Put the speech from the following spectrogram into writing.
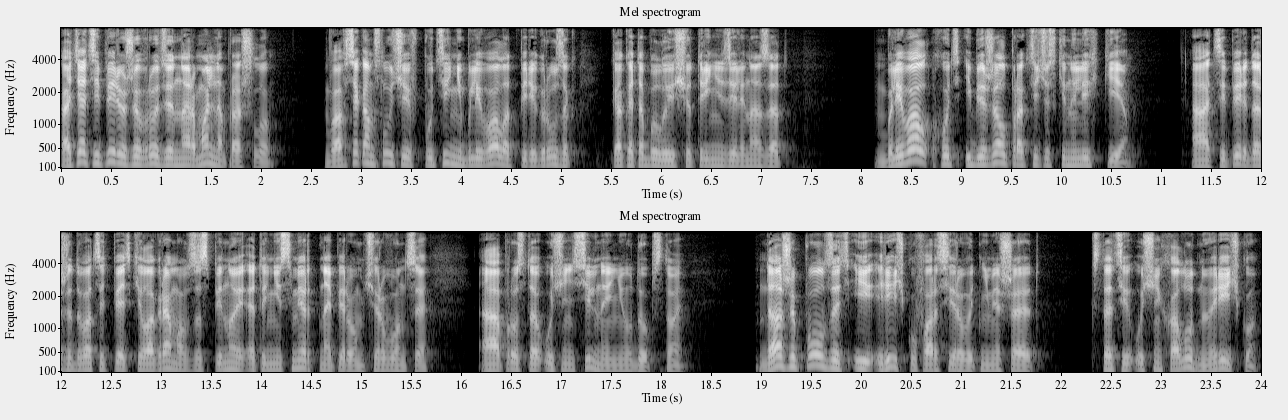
Хотя теперь уже вроде нормально прошло. Во всяком случае, в пути не блевал от перегрузок, как это было еще три недели назад. Блевал, хоть и бежал практически налегке. А теперь даже 25 килограммов за спиной это не смерть на первом червонце, а просто очень сильное неудобство. Даже ползать и речку форсировать не мешают. Кстати, очень холодную речку.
